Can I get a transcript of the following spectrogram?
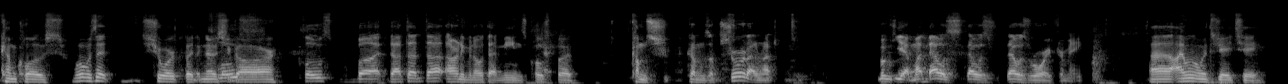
come close. What was it? Short but no Close. cigar. Close, but dot dot dot. I don't even know what that means. Close, but comes comes up short. I don't know. But yeah, my, that was that was that was Rory for me. Uh, I went with JT.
